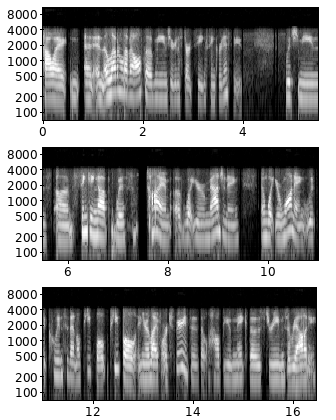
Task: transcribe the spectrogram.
how I and, and 11/11 also means you're going to start seeing synchronicities, which means um, syncing up with time of what you're imagining and what you're wanting with the coincidental people people in your life or experiences that will help you make those dreams a reality.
